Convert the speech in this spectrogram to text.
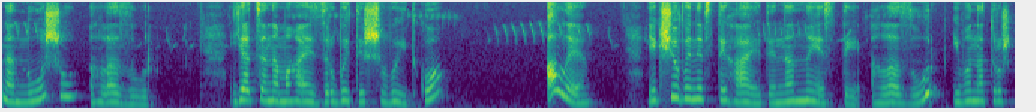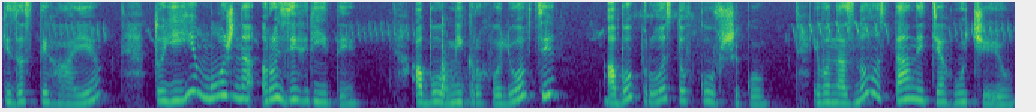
наношу глазур. Я це намагаюся зробити швидко, але якщо ви не встигаєте нанести глазур і вона трошки застигає, то її можна розігріти або в мікрохвильовці, або просто в ковшику. І вона знову стане тягучою.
